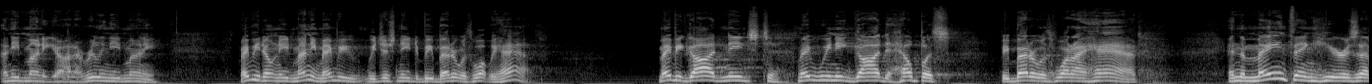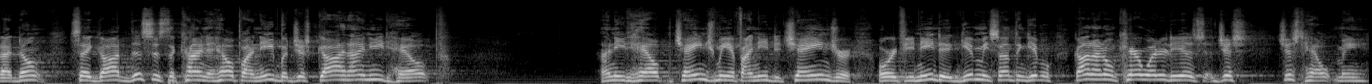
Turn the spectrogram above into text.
I need money, God. I really need money. Maybe you don't need money. Maybe we just need to be better with what we have. Maybe God needs to, maybe we need God to help us be better with what I had. And the main thing here is that I don't say, God, this is the kind of help I need, but just, God, I need help. I need help. Change me if I need to change, or, or if you need to give me something, give me. God, I don't care what it is. Just, just help me.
